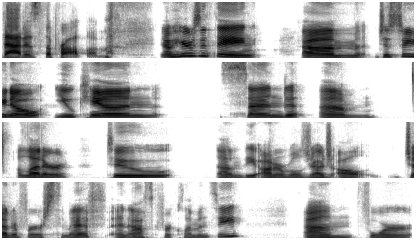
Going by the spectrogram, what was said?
That is the problem. Now here's the thing. Um, just so you know, you can send um a letter to um, the Honorable Judge Alt Jennifer Smith and ask for clemency. Um, for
